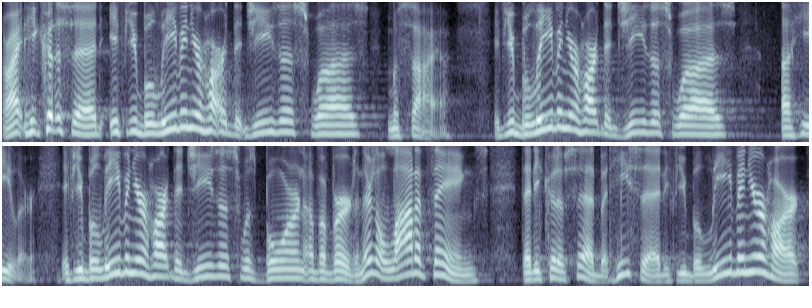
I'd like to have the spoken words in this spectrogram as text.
All right? He could have said, if you believe in your heart that Jesus was Messiah, if you believe in your heart that Jesus was a healer, if you believe in your heart that Jesus was born of a virgin, there's a lot of things that he could have said, but he said, if you believe in your heart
